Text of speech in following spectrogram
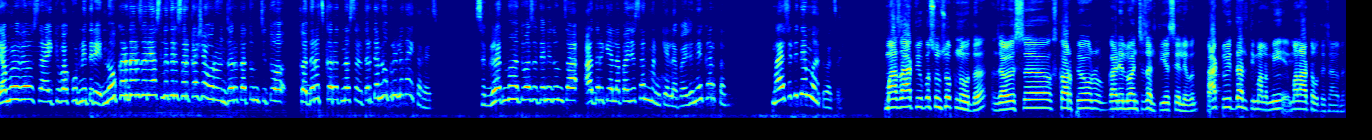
त्यामुळे व्यवसाय किंवा कुठेतरी नोकरदार जरी असले तरी सर कशावरून जर का तुमची तो कदरच करत नसेल तर त्या नोकरीला काय करायचं? सगळ्यात महत्वाचं त्यांनी तुमचा आदर केला पाहिजे सन्मान केला पाहिजे हे करतात. माझ्यासाठी ते महत्वाचं आहे. माझं आठवी पासून स्वप्न होतं ज्यावेळेस स्कॉर्पिओ गाडी लॉन्च झाली एस इलेव्हन. आठवीत झालती मला मी मला आठवतंय चांगलं.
